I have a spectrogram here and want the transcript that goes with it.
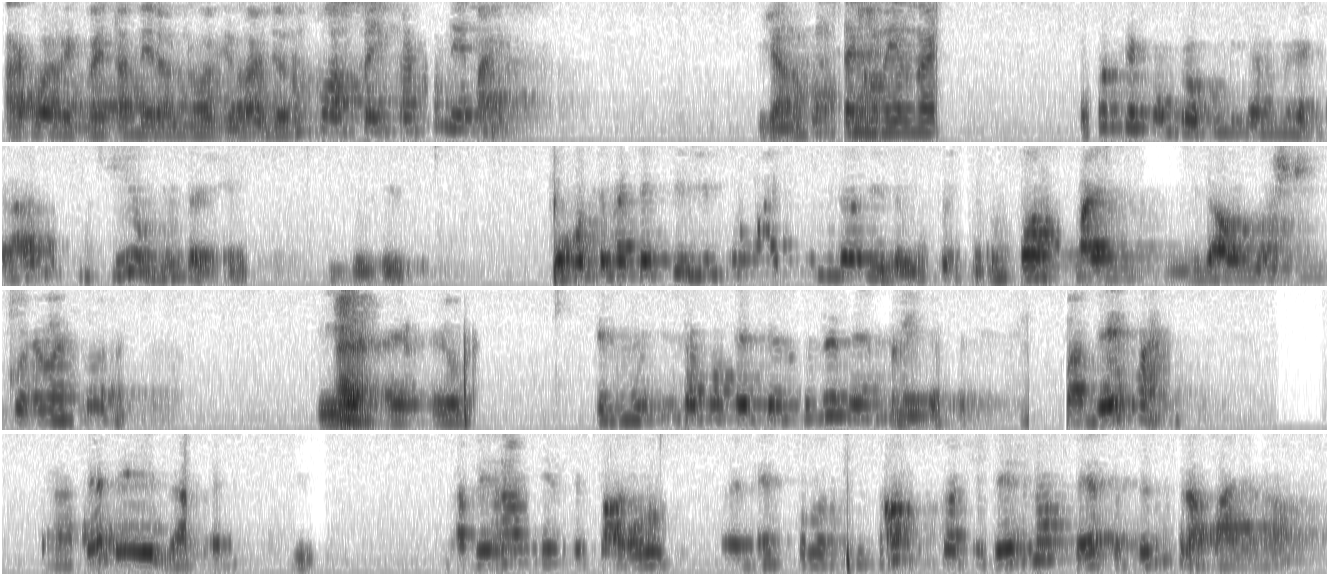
agora que vai estar beirando 9 horas, eu não posso sair para comer mais. Já não consegue comer mais ou você comprou comida no mercado, que tinha muita gente, inclusive, ou você vai ter que pedir por um iFood da vida. Eu não posso mais me dar o luxo de escolher um restaurante. E é. eu, vejo muito isso acontecendo nos eventos também. Uma vez, mais, até dei risada. Né? Uma vez uma menina me parou no evento e falou assim: Nossa, só te vejo na festa, você não trabalha, não?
